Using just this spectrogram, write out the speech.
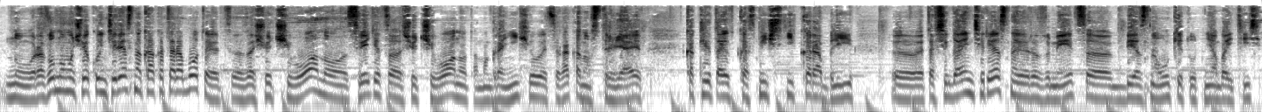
ну, разумному человеку интересно, как это работает, за счет чего оно светится, за счет чего оно там ограничивается, как оно стреляет, как летают космические корабли. Э, это всегда интересно, и, разумеется, без науки тут не обойтись.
